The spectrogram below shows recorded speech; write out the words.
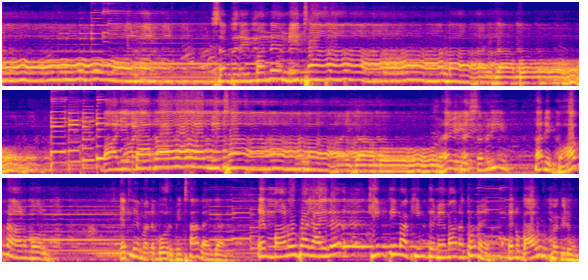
મોલ સબરી મન મીઠા લાગ્યા બોલ બાઈ તારા મીઠા લાગ્યા બોલ હે સબરી, તારી ભાવના અણમોલ એટલે મને બોર મીઠા લાગ્યા. એમ માણુભાઈ આયરે કિંમતીમાં કિંમતી મહેમાન હતો ને, એનું બાવડું પકડ્યું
